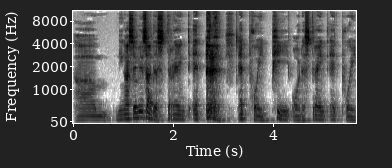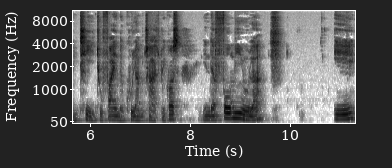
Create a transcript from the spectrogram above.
um ngingasebenzisa the strength at at point p or the strength at point t to find the coulomb charge because in the formula e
